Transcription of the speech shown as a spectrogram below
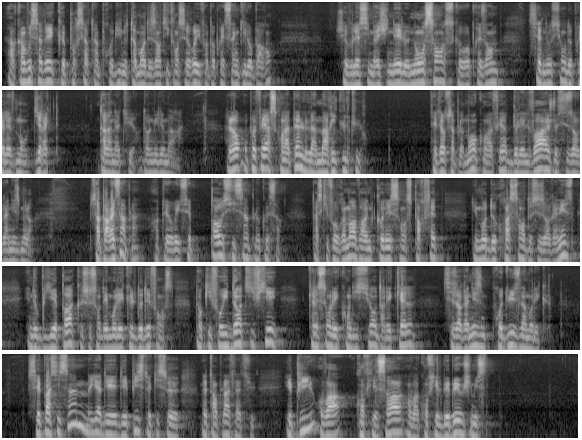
Alors, quand vous savez que pour certains produits, notamment des anticancéreux, il faut à peu près 5 kg par an, je vous laisse imaginer le non-sens que représente cette notion de prélèvement direct dans la nature, dans le milieu marin. Alors, on peut faire ce qu'on appelle de la mariculture. C'est-à-dire tout simplement qu'on va faire de l'élevage de ces organismes-là. Ça paraît simple, hein, en théorie. Ce n'est pas aussi simple que ça. Parce qu'il faut vraiment avoir une connaissance parfaite du mode de croissance de ces organismes. Et n'oubliez pas que ce sont des molécules de défense. Donc il faut identifier quelles sont les conditions dans lesquelles ces organismes produisent la molécule. Ce n'est pas si simple, mais il y a des, pistes qui se mettent en place là-dessus. Et puis, on va confier ça, on va confier le bébé au chimiste.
